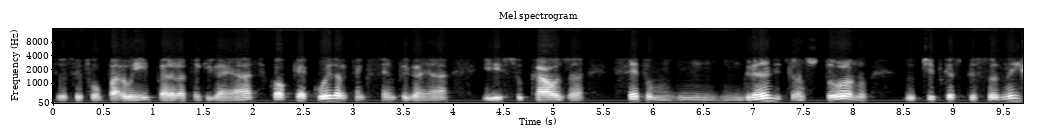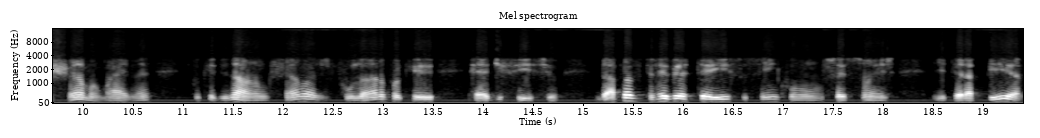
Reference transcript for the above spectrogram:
se você for para o ímpar ela tem que ganhar, se qualquer coisa ela tem que sempre ganhar, e isso causa sempre um, um, um grande transtorno do tipo que as pessoas nem chamam mais, né? Porque diz, não, não chama fulano porque é difícil. Dá para reverter isso sim com sessões de terapia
